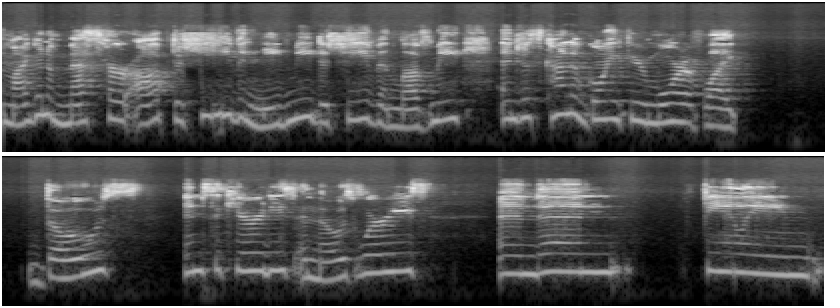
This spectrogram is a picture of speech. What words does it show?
am I going to mess her up? Does she even need me? Does she even love me? And just kind of going through more of like those insecurities and those worries. And then feeling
